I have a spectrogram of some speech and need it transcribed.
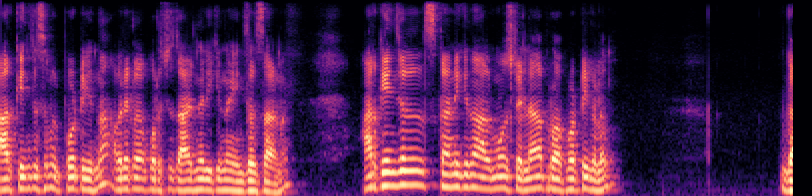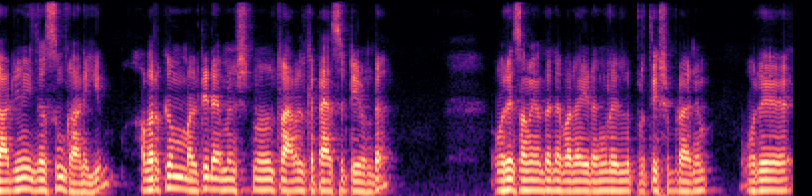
ആർക്കേഞ്ചൽസിന് റിപ്പോർട്ട് ചെയ്യുന്ന അവരെക്കാൾ കുറച്ച് താഴ്ന്നിരിക്കുന്ന ഏഞ്ചൽസാണ് ആർക്കേഞ്ചൽസ് കാണിക്കുന്ന ആൾമോസ്റ്റ് എല്ലാ പ്രോപ്പർട്ടികളും ഗാർഡിയൻ ഏഞ്ചൽസും കാണിക്കും. അവർക്കും മൾട്ടി ഡയമെൻഷണൽ ട്രാവൽ കപ്പാസിറ്റി ഉണ്ട്. ഒരേ സമയം തന്നെ പല ഇടങ്ങളിൽ പ്രത്യക്ഷപ്പെടാനും ഒരേ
